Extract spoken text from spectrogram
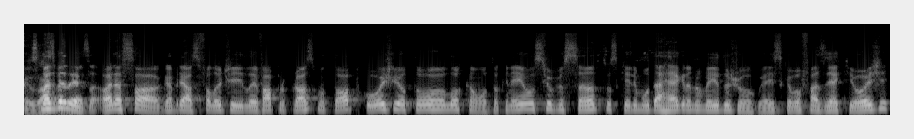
Exato. Mas beleza, olha só, Gabriel, você falou de levar para o próximo tópico. Hoje eu tô loucão, eu tô que nem o Silvio Santos, que ele muda a regra no meio do jogo. É isso que eu vou fazer aqui hoje.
